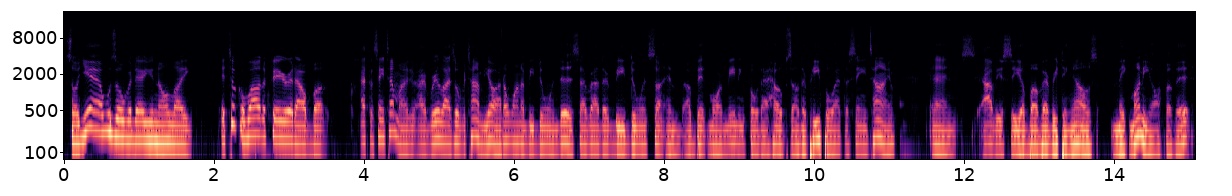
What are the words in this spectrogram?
so yeah, I was over there, you know, like it took a while to figure it out, but at the same time I, I realized over time, yo, I don't want to be doing this. I'd rather be doing something a bit more meaningful that helps other people at the same time and obviously above everything else, make money off of it.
